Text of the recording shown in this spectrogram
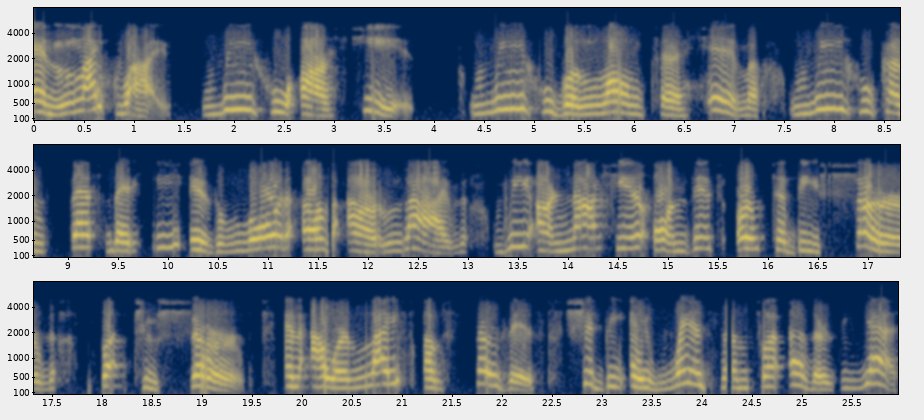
And likewise, we who are His, we who belong to Him, we who confess that He is Lord of our lives. We are not here on this earth to be served, but to serve. And our life of service should be a ransom for others. Yes,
